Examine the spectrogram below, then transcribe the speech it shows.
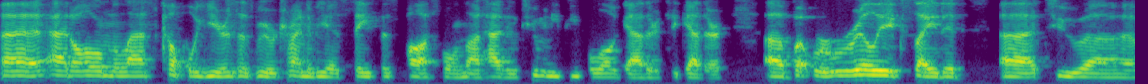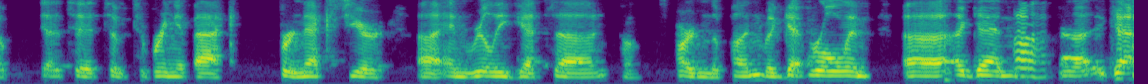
uh, at all in the last couple years, as we were trying to be as safe as possible and not having too many people all gathered together. Uh, but we're really excited uh, to, uh, to, to to bring it back for next year. Uh, and really get, uh, pardon the pun, but get rolling uh, again. Uh, get,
